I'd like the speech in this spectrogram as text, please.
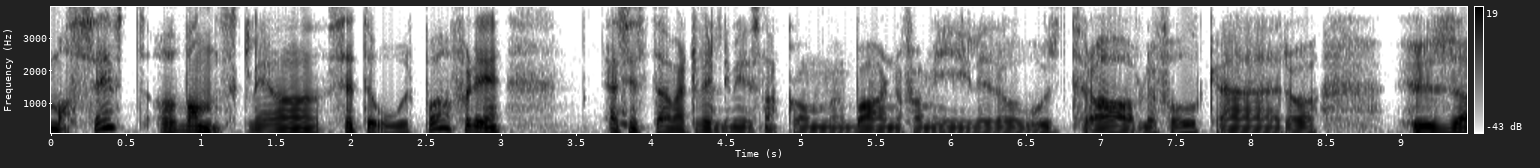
massivt og vanskelig å sette ord på. Fordi jeg syns det har vært veldig mye snakk om barnefamilier og hvor travle folk er, og hurra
